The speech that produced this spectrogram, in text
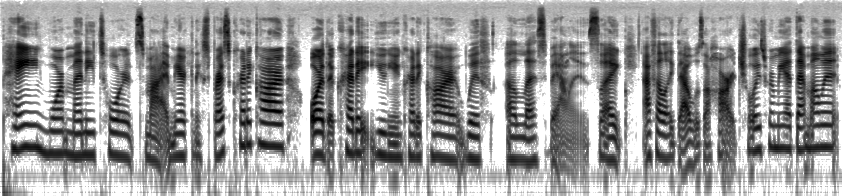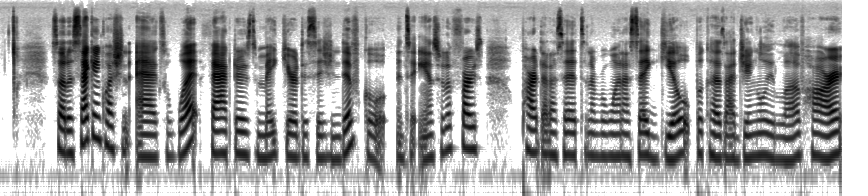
paying more money towards my American Express credit card or the credit union credit card with a less balance. Like, I felt like that was a hard choice for me at that moment. So, the second question asks, What factors make your decision difficult? And to answer the first part that I said to number one, I said guilt because I genuinely love hard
